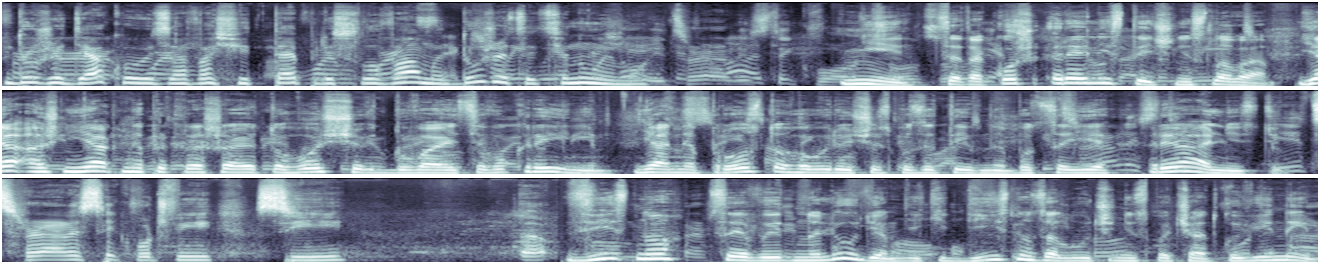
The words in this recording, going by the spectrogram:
Дуже дякую за ваші теплі слова. Ми дуже це цінуємо. Ні, це також реалістичні слова. Я аж ніяк не прикрашаю того, що відбувається в Україні. Я не просто говорю щось позитивне, бо це є реальністю. Звісно, це видно людям, які дійсно залучені з початку війни.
